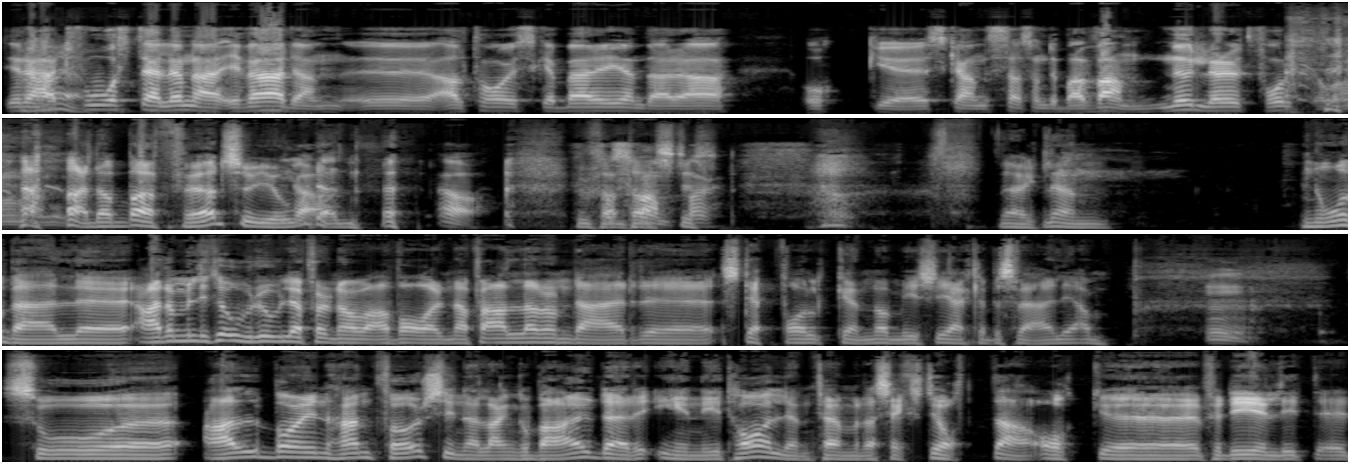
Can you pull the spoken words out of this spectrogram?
det är de här ah, ja. två ställena i världen, Altaiska bergen där och eh, Skansa som det bara vann, nullar ut folk. Ja, de bara föds ur jorden. Ja, ja. Hur fantastiskt. Verkligen. Nåväl, eh, ja, de är lite oroliga för de här avarerna, för alla de där eh, steppfolken, de är så jäkla besvärliga. Mm. Så Alboin han för sina langobarder in i Italien 568 och för det är lite,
